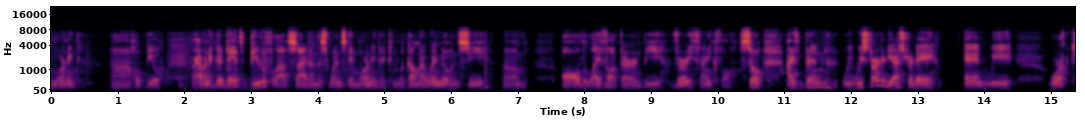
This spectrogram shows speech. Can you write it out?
morning. I uh, hope you are having a good day. It's beautiful outside on this Wednesday morning. I can look out my window and see um, all the life out there and be very thankful. So, I've been, we, we started yesterday and we worked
